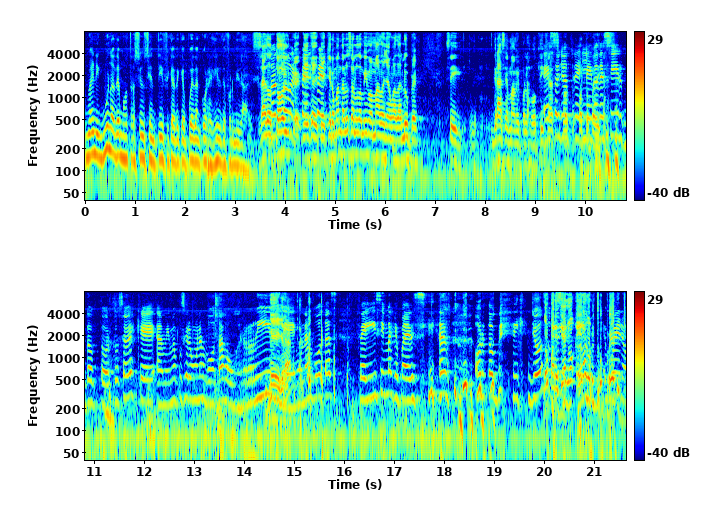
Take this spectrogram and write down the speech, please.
no hay ninguna demostración científica de que puedan corregir deformidades. O sea, doctor, que, quiero mandarle un saludo a mi mamá, doña Guadalupe. Sí, gracias mami por las boticas. Eso yo le iba a decir, doctor, tú sabes que a mí me pusieron unas botas horribles, unas botas feísimas que parecían ortopédicas. Yo no, parecían, no, eran ortopédicas. Bueno,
